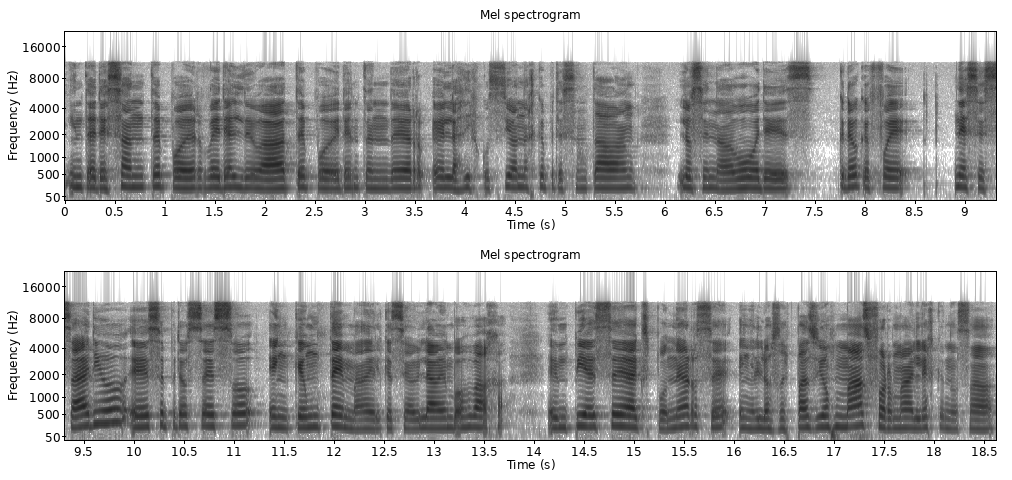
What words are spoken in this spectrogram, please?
interesante poder ver el debate, poder entender eh, las discusiones que presentaban los senadores. Creo que fue necesario ese proceso en que un tema del que se hablaba en voz baja empiece a exponerse en los espacios más formales que nos ha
